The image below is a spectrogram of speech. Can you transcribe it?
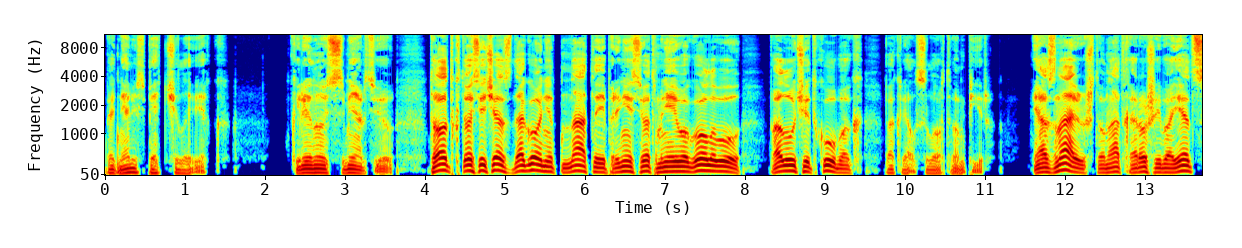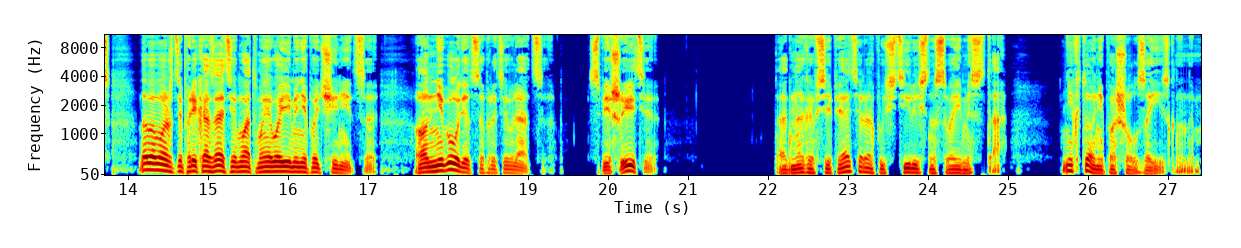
Поднялись пять человек. Клянусь смертью, тот, кто сейчас догонит Ната и принесет мне его голову, получит кубок, поклялся лорд-вампир. Я знаю, что Над хороший боец, но вы можете приказать ему от моего имени подчиниться. Он не будет сопротивляться. Спешите. Однако все пятеро опустились на свои места. Никто не пошел за изгнанным.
